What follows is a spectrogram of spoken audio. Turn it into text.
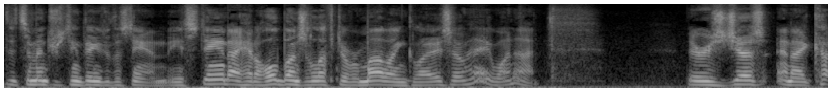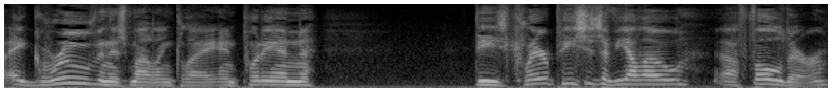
Did some interesting things with the stand. The stand I had a whole bunch of leftover modeling clay, so hey, why not? There's just, and I cut a groove in this modeling clay and put in these clear pieces of yellow uh, folder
